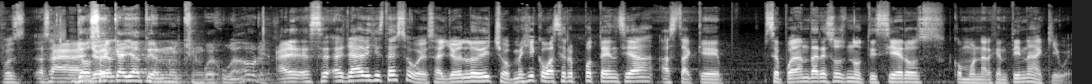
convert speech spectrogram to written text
Pues, o sea, yo, sé ya- que allá tienen un chingo de jugadores. Ah, ah, Ya dijiste eso, güey. O sea, yo lo he dicho. México va a ser potencia hasta que se puedan dar esos noticieros como en Argentina aquí, güey.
